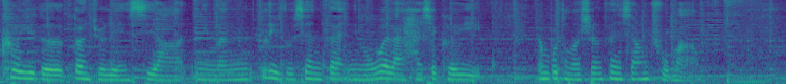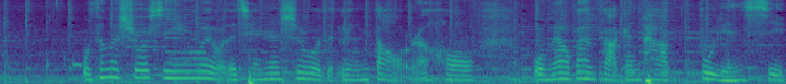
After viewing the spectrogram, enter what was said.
刻意的断绝联系啊。你们立足现在，你们未来还是可以用不同的身份相处嘛。我这么说是因为我的前任是我的领导，然后我没有办法跟他不联系。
